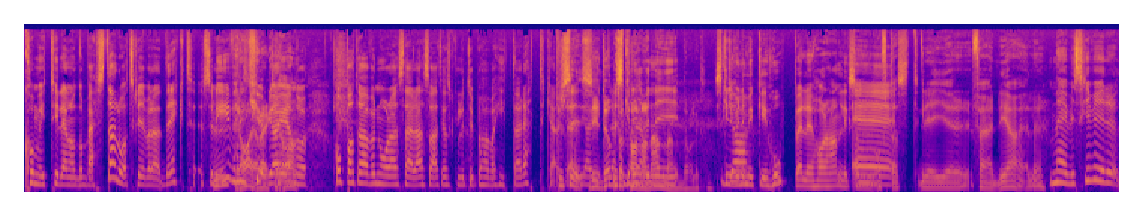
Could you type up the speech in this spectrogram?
kommit till en av de bästa låtskrivarna direkt. Så det är ju Mm. väldigt Ja, kul. Jag har ju ändå hoppat över några så här, alltså att jag skulle typ behöva hitta rätt kanske. Precis. Jag Det är dumt att ta Skriver någon ni- annan då. Liksom. Skriver Ja. ni mycket ihop eller har han liksom Eh. oftast grejer färdiga? Eller? Nej vi skriver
